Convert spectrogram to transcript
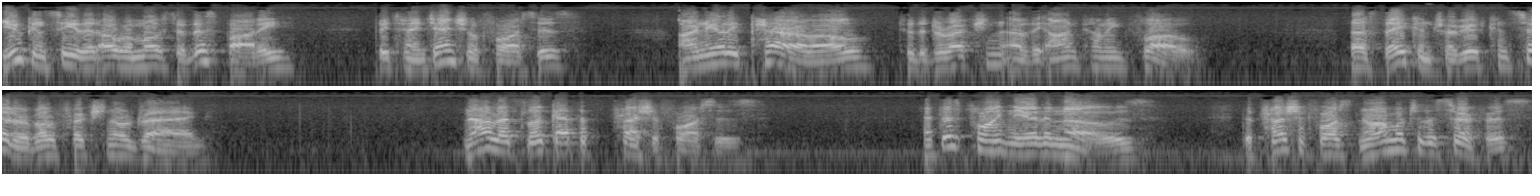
You can see that over most of this body, the tangential forces are nearly parallel to the direction of the oncoming flow. Thus, they contribute considerable frictional drag. Now let's look at the pressure forces. At this point near the nose, the pressure force normal to the surface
